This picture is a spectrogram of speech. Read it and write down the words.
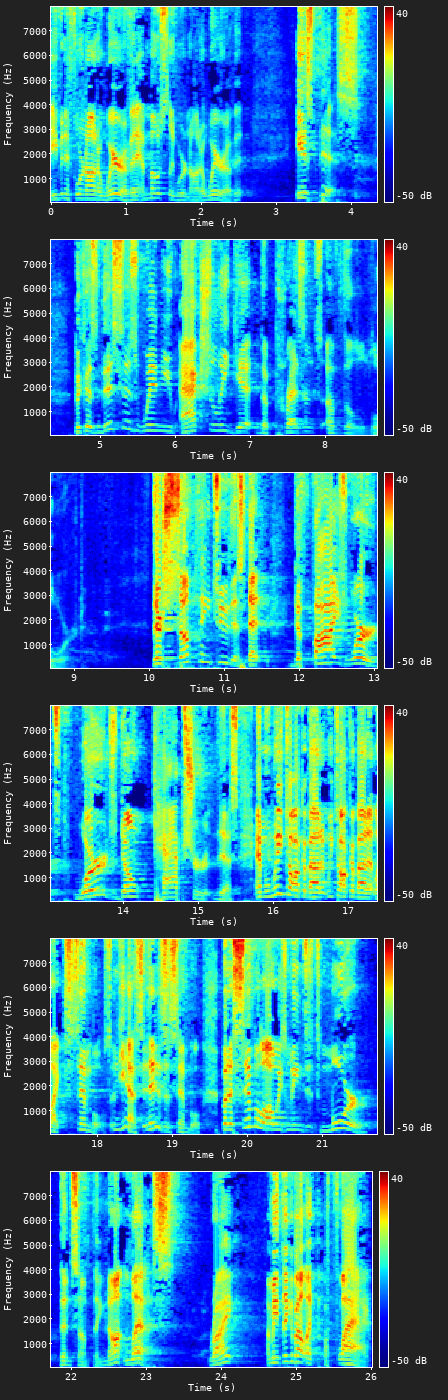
even if we're not aware of it, and mostly we're not aware of it, is this. Because this is when you actually get the presence of the Lord. There's something to this that defies words. Words don't capture this. And when we talk about it, we talk about it like symbols. And yes, it is a symbol. But a symbol always means it's more than something, not less. Right? I mean, think about like a flag.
